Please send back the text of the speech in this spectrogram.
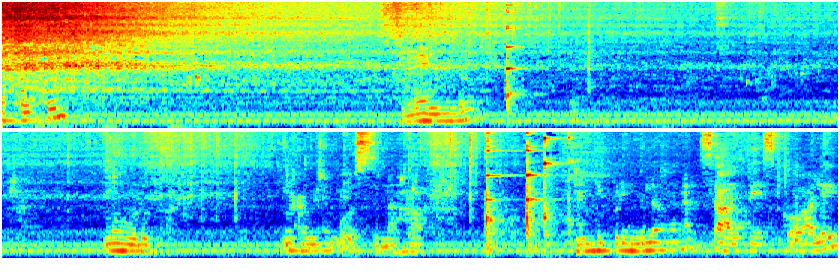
ఒకటి రెండు మూడు. ఇంకొంచెం పోస్తున్నా. హాఫ్. అండ్ ఇప్పుడు ఇందులో మనం సాల్ట్ వేసుకోవాలి.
